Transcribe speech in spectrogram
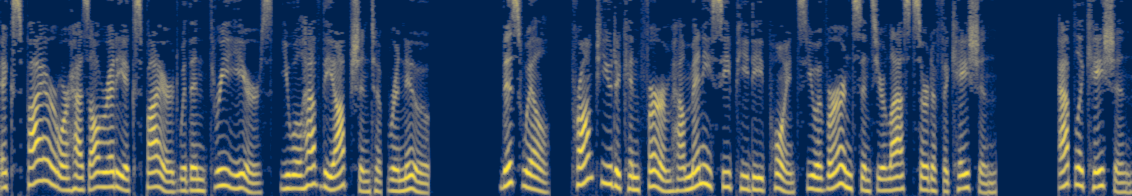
expire or has already expired within three years, you will have the option to renew. This will prompt you to confirm how many CPD points you have earned since your last certification. Application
